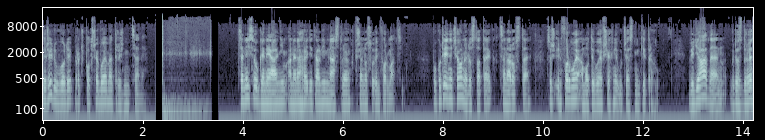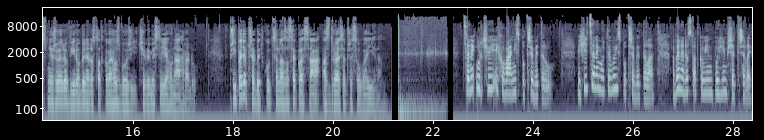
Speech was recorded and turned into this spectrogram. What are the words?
Čtyři důvody, proč potřebujeme tržní ceny. Ceny jsou geniálním a nenahraditelným nástrojem k přenosu informací. Pokud je něčeho nedostatek, cena roste, což informuje a motivuje všechny účastníky trhu. Vydělá ten, kdo zdroje směřuje do výroby nedostatkového zboží či vymyslí jeho náhradu. V případě přebytku cena zase klesá a zdroje se přesouvají jinam. Ceny určují i chování spotřebitelů. Vyšší ceny motivují spotřebitele, aby nedostatkovým zbožím šetřili,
